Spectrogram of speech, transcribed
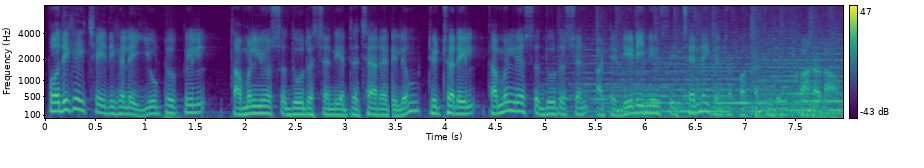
பொதிகை செய்திகளை யூடியூப்பில் தமிழ் நியூஸ் தூர்தர்ஷன் என்ற சேனலிலும் ட்விட்டரில் Tamil news Doordarshan at DD news Chennai என்ற பக்கத்திலும் காணலாம்.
